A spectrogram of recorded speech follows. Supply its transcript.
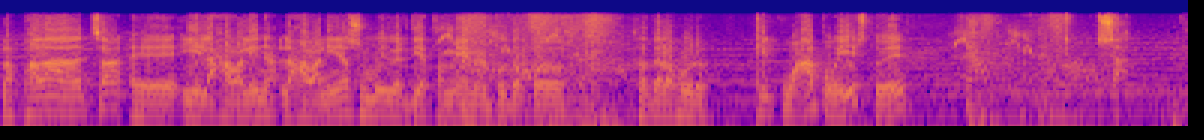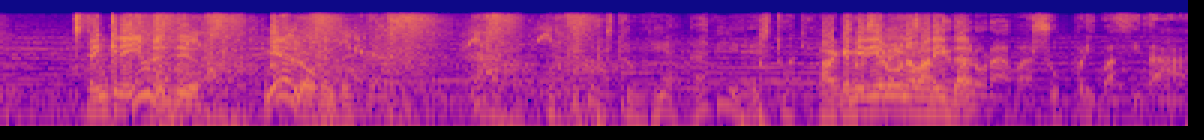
La espada hacha eh, y las jabalinas. Las jabalinas son muy divertidas también en el puto juego. O sea, te lo juro. Qué guapo esto, ¿eh? O sea, está increíble, tío. Mírenlo, gente. ¿Por qué construiría nadie esto aquí? Para que me dieron una varita, ¿eh? valoraba su privacidad.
